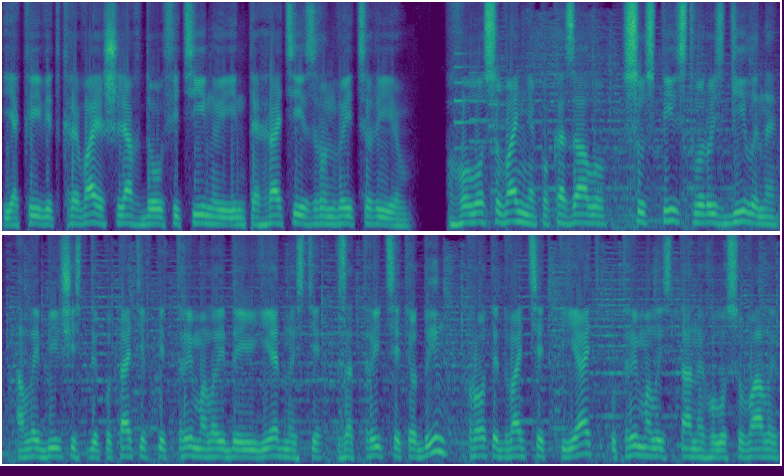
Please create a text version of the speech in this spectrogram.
який відкриває шлях до офіційної інтеграції з Ронвейцорієм. Голосування показало, суспільство розділене, але більшість депутатів підтримала ідею єдності, за 31, проти 25, утримались та не голосували,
